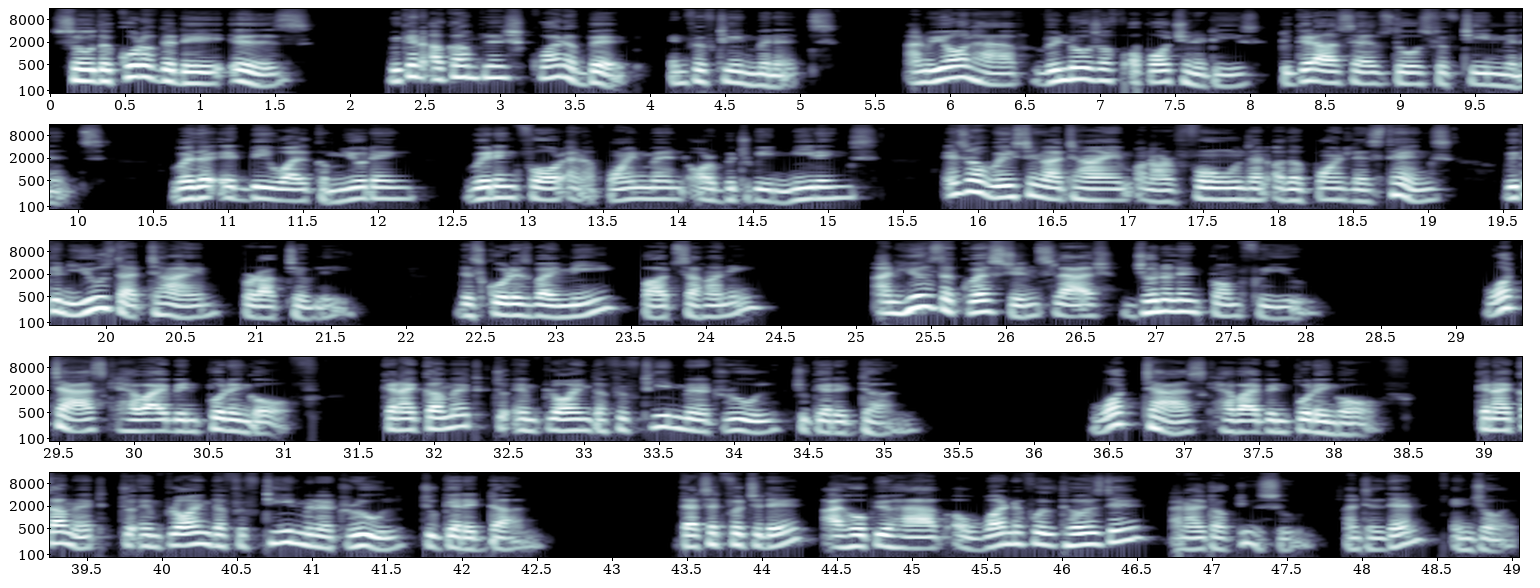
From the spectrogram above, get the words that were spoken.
So the quote of the day is, we can accomplish quite a bit in 15 minutes and we all have windows of opportunities to get ourselves those 15 minutes, whether it be while commuting, waiting for an appointment, or between meetings. Instead of wasting our time on our phones and other pointless things, we can use that time productively. This quote is by me, Parth Sahani. And here's the question slash journaling prompt for you. What task have I been putting off? Can I commit to employing the 15 minute rule to get it done? What task have I been putting off? Can I commit to employing the 15 minute rule to get it done? That's it for today. I hope you have a wonderful Thursday and I'll talk to you soon. Until then, enjoy.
